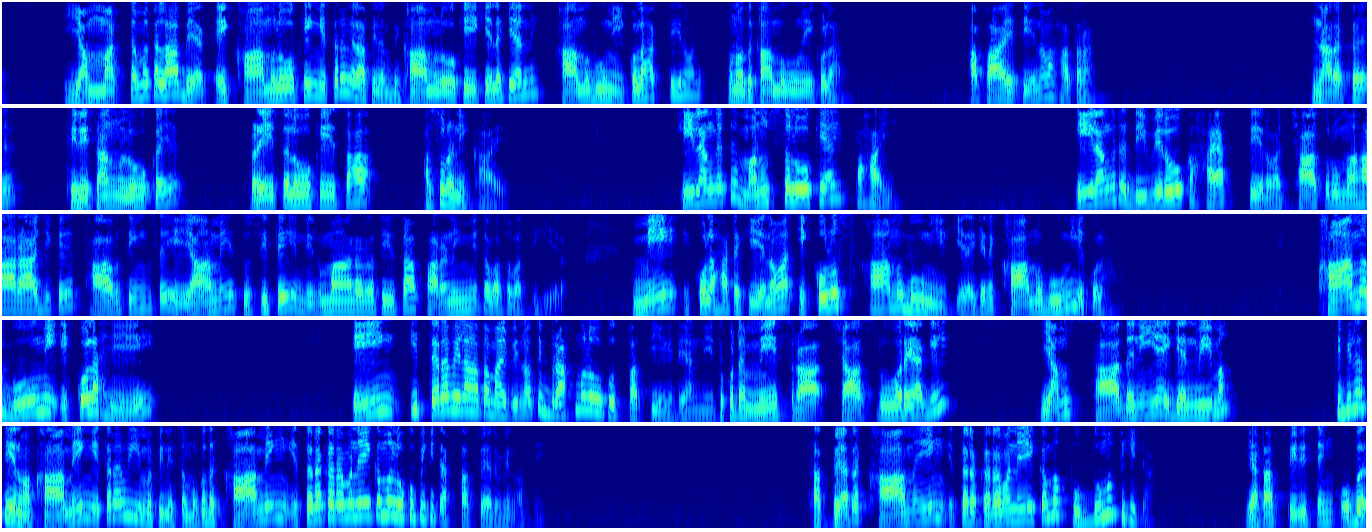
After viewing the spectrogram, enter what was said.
යම් මට්ටමක ලාභයක්. ඒ කාම ලෝකෙන් ඈතර වෙලා පිනන්නේ. කාම ලෝකේ කියලා කියන්නේ කාම භූමි 11ක් තියෙනවනේ. මොනවද කාම භූමි 11? අපායේ තියෙනවා හතරක්. නරකය, තිරිසන් ලෝකය, പ്രേත ලෝකය සහ අසුර නිකාය. ඊළඟට මනුස්ස ලෝකයයි පහයි. ඊළඟට දිව්‍ය ලෝක හයක් තියෙනවා. චාතුරු මහරජිකය, තාවතිංසය, යාමේ, තුසිතේ, නිර්මාරරති සහ පරිනිම්මිත වසවත්ති කියලා. මේ 11ට කියනවා 11 කාම භූමිය කියලා. ඒ කියන්නේ කාම භූමි 11. කාම භූමි 11 එයින් ඊතර වෙලා තමයි පින්නොත් බ්‍රහ්ම ලෝක උත්පත්තියකට යන්නේ. එතකොට මේ ශාස්ත්‍රූවරයාගේ යම් සාධනීය ඉගැන්වීමක් තිබිලා තියෙනවා කාමෙන් ඊතර වීම පිණිස. මොකද කාමෙන් ඊතර කරන එකම ලොකු පිහිටක් සත්වයට වෙනවා. සත්වයට කාමයෙන් ඊතර කරන එකම පුදුම පිහිටක්. යටත් පිරිසෙන් ඔබ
